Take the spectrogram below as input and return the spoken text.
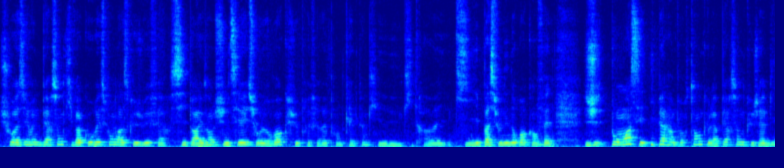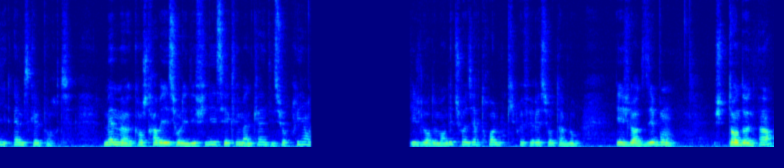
choisir une personne qui va correspondre à ce que je vais faire. Si par exemple je suis une série sur le rock, je préférerais prendre quelqu'un qui, qui travaille, qui est passionné de rock en fait. pour moi, c'est hyper important que la personne que j'habille aime ce qu'elle porte. Même euh, quand je travaillais sur les défilés, c'est que les mannequins étaient surpris et je leur demandais de choisir trois looks qu'ils préféraient sur le tableau. Et je leur disais, bon, je t'en donne un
